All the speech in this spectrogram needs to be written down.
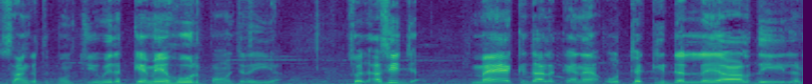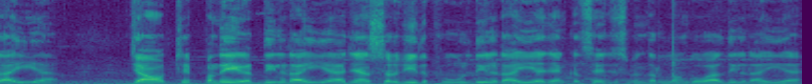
ਸੰਗਤ ਪਹੁੰਚੀ ਹੋਈ ਤੇ ਕਿਵੇਂ ਹੋਰ ਪਹੁੰਚ ਰਹੀ ਆ। ਸੋ ਅਸੀਂ ਜ- ਮੈਂ ਇੱਕ ਗੱਲ ਕਹਿਣਾ, ਉੱਥੇ ਕੀ ਡੱਲੇਵਾਲ ਦੀ ਲੜਾਈ ਆ, ਜਾਂ ਉੱਥੇ ਭੰਦੇਰ ਦੀ ਲੜਾਈ ਆ, ਜਾਂ ਸਰਜੀਤ ਫੂਲ ਦੀ ਲੜਾਈ ਆ, ਜਾਂ ਕਿਸੇ ਜਸਵਿੰਦਰ ਲੌਂਗੋਵਾਲ ਦੀ ਲੜਾਈ ਆ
